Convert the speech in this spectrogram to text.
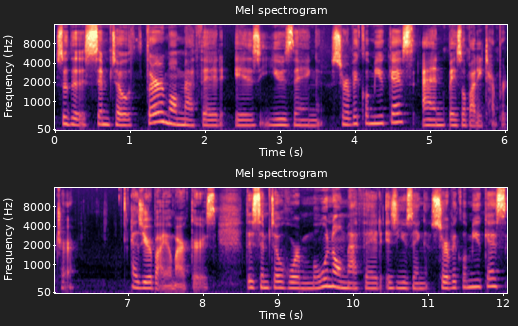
So the symptothermal method is using cervical mucus and basal body temperature as your biomarkers. The symptohormonal method is using cervical mucus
